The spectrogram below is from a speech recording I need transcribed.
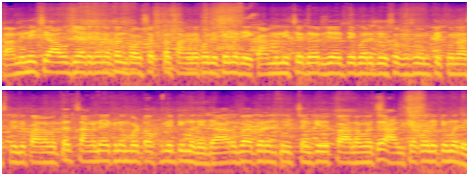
कामिनीची आवक या ठिकाणी आपण पाहू शकता चांगल्या क्वालिटीमध्ये कामिनीचे दर जे आहे ते बरेच दिवसापासून टिकून असलेले पाहायला मिळतात. चांगल्या एक नंबर टॉप क्वालिटीमध्ये दहा रुपयापर्यंत उच्चांकी पाहायला मिळतो हलक्या क्वालिटीमध्ये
